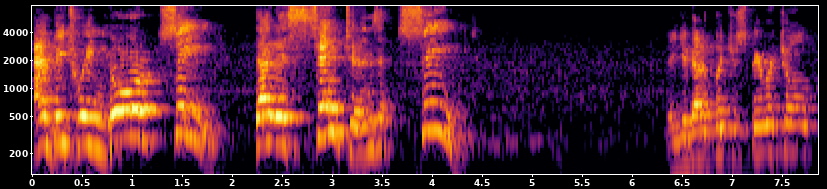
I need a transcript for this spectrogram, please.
And between your seed, that is Satan's seed. Now you got to put your spiritual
